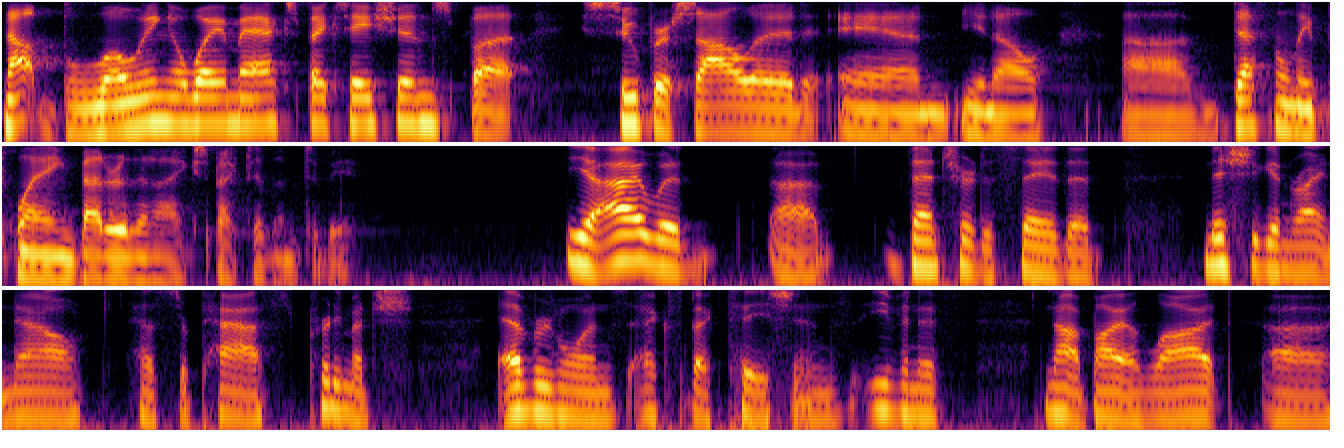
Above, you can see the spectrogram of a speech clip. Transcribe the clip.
not blowing away my expectations, but super solid and, you know, uh, definitely playing better than I expected them to be. Yeah, I would uh, venture to say that Michigan right now has surpassed pretty much everyone's expectations, even if not by a lot. Uh,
